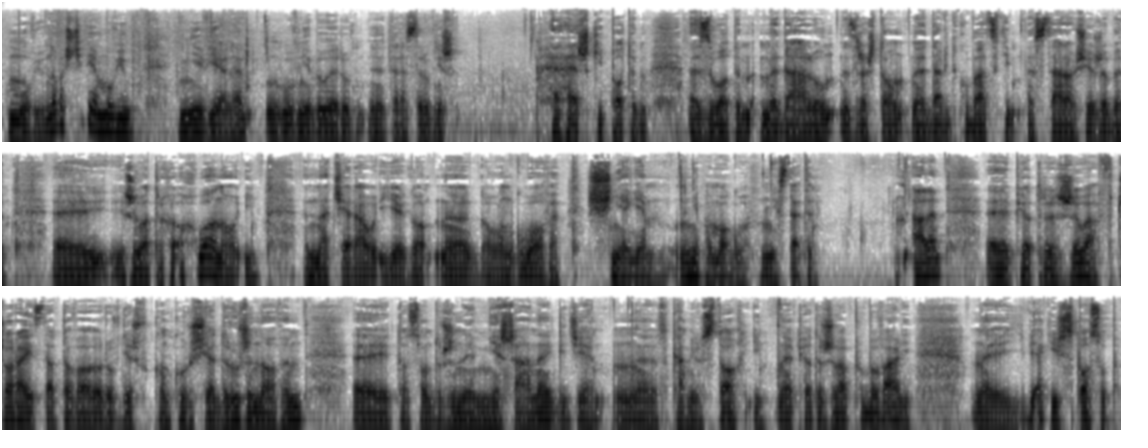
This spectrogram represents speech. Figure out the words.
mówił. No właściwie mówił niewiele, głównie były teraz również heheszki po tym złotym medalu. Zresztą Dawid Kubacki starał się, żeby e, żyła trochę ochłonął i nacierał jego e, gołą głowę śniegiem. Nie pomogło, niestety. Ale e, Piotr Żyła wczoraj startował również w konkursie drużynowym. E, to są drużyny mieszane, gdzie mm, Kamil Stoch i e, Piotr Żyła próbowali w jakiś sposób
